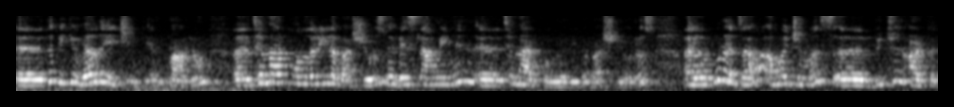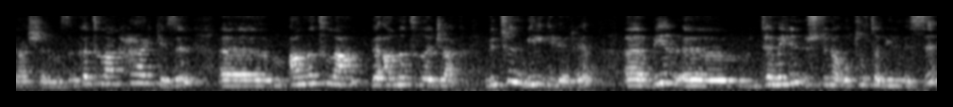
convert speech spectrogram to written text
E, tabii ki well aging'in malum e, temel konularıyla başlıyoruz ve beslenmenin e, temel konularıyla başlıyoruz. E, burada amacımız e, bütün arkadaşlarımızın, katılan herkesin e, anlatılan ve anlatılacak bütün bilgileri bir e, temelin üstüne oturtabilmesi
